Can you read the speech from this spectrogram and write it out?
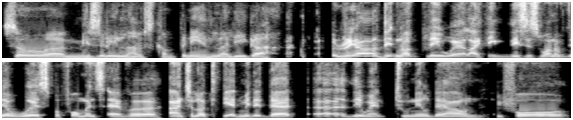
So, uh, misery loves company in La Liga. Real did not play well. I think this is one of their worst performance ever. Ancelotti admitted that uh, they went 2 0 down before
